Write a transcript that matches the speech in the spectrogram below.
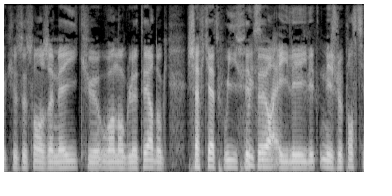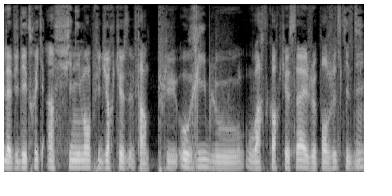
euh, que ce soit en Jamaïque euh, ou en Angleterre. Donc, Shafkat, oui, il fait Oui, peur et il est, il est, mais je pense qu'il a vu des trucs infiniment plus durs que, enfin, plus horribles ou, ou hardcore que ça. Et je pense juste qu'il se dit, Mm.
